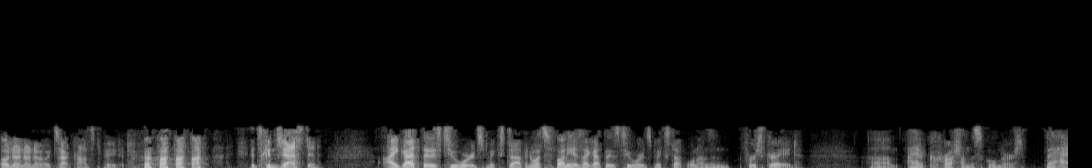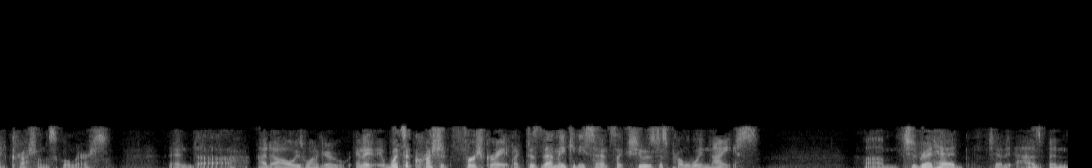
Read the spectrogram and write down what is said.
Oh, no, no, no, it's not constipated. it's congested. I got those two words mixed up. And what's funny is I got those two words mixed up when I was in first grade. Um, I had a crush on the school nurse, bad crush on the school nurse and uh, I'd always want to go. And it, what's a crush at first grade? Like, does that make any sense? Like, she was just probably nice. Um, she's redhead. She had a husband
